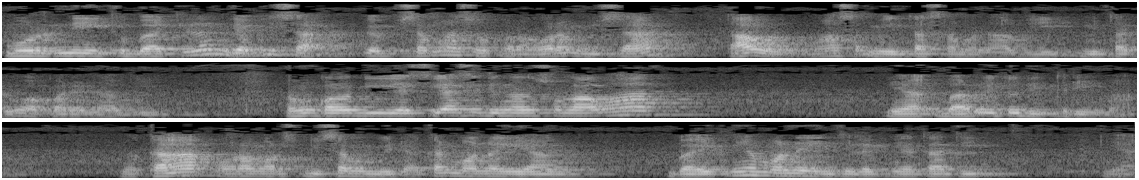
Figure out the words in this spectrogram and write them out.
murni kebatilan nggak bisa, nggak bisa masuk orang-orang bisa tahu masa minta sama Nabi, minta doa pada Nabi. Namun kalau dihiasi dengan sholawat ya baru itu diterima. Maka orang harus bisa membedakan mana yang baiknya, mana yang jeleknya tadi. Ya,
